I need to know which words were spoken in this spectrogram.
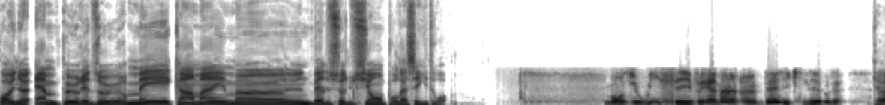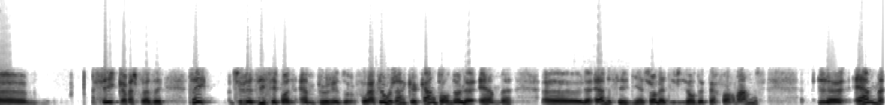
pas une M pure et dure, mais quand même euh, une belle solution pour la série 3. Mon Dieu, oui, c'est vraiment un bel équilibre. C'est, comment je pourrais dire? Tu sais, tu l'as dit, c'est pas une M pure et dure. Il faut rappeler aux gens que quand on a le M, euh, le M, c'est bien sûr la division de performance. Le M,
